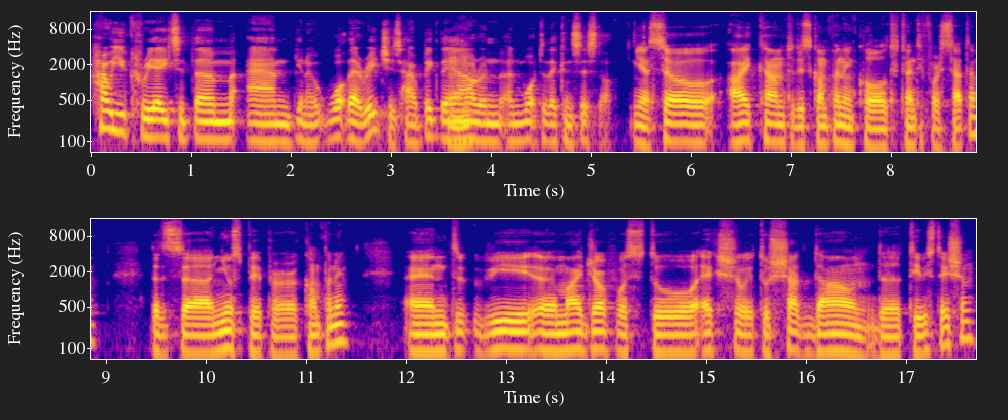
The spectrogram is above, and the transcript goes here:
How you created them, and you know what their reach is, how big they mm-hmm. are, and, and what do they consist of? Yeah, so I come to this company called Twenty Four Sata. That's a newspaper company, and we uh, my job was to actually to shut down the TV station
